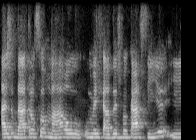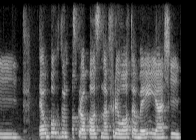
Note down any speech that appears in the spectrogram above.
ajudar a transformar o, o mercado da advocacia e é um pouco do nosso propósito na Freeló também, e acho que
